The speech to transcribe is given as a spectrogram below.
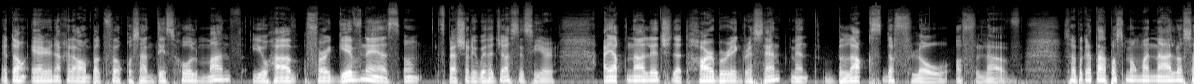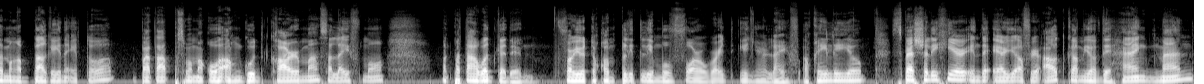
Ito ang area na kailangan pag-focusan this whole month. You have forgiveness, um, especially with the justice here. I acknowledge that harboring resentment blocks the flow of love. So pagkatapos mong manalo sa mga bagay na ito, patapos mo makuha ang good karma sa life mo, magpatawad ka din for you to completely move forward in your life. Okay, Leo? Especially here in the area of your outcome, you have the hanged man.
